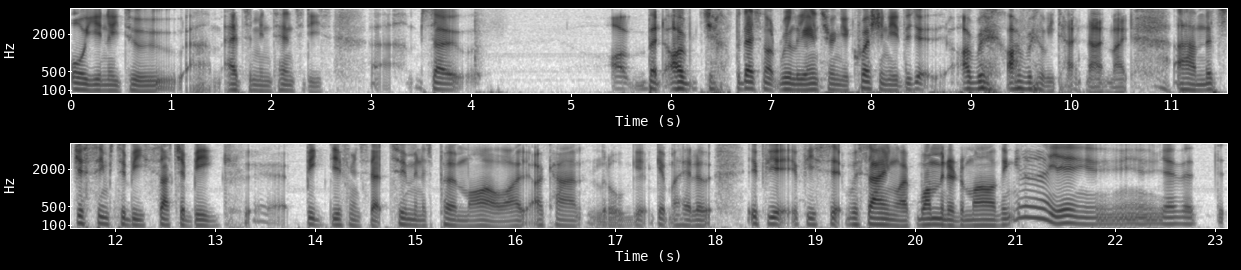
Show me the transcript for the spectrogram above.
or you need to um, add some intensities. Um, so, but I, but that's not really answering your question here. I, re- I really don't know, mate. Um, that just seems to be such a big, uh, big difference. That two minutes per mile, I, I can't little get, get my head. Of, it. if you if you sit, we're saying like one minute a mile, I think, oh yeah, yeah, yeah, that, that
